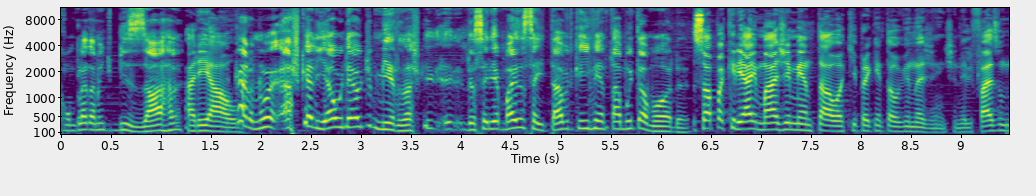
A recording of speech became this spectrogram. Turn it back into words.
completamente bizarra. Arial. Cara, não, acho que Arial é o de menos. Acho que ainda seria mais aceitável do que inventar muita moda. Só para criar imagem mental aqui para quem tá ouvindo a gente, né? Ele faz um,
